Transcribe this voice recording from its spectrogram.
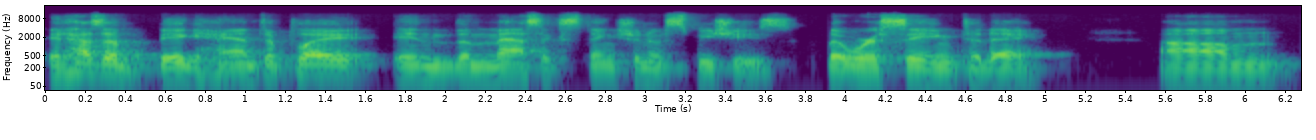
it has a big hand to play in the mass extinction of species that we're seeing today. Um,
